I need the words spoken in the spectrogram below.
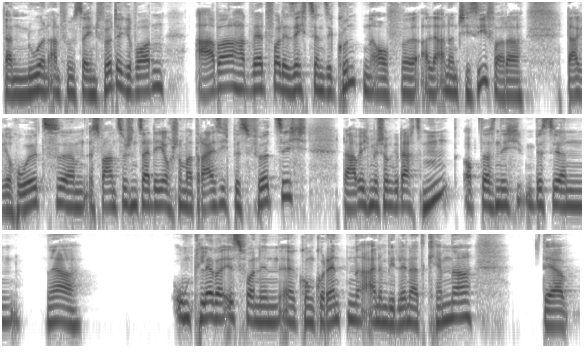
dann nur in Anführungszeichen Vierter geworden, aber hat wertvolle 16 Sekunden auf äh, alle anderen GC-Fahrer da geholt. Ähm, es waren zwischenzeitlich auch schon mal 30 bis 40. Da habe ich mir schon gedacht, hm, ob das nicht ein bisschen, naja, unclever ist von den äh, Konkurrenten, einem wie Lennart Kemner, der,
